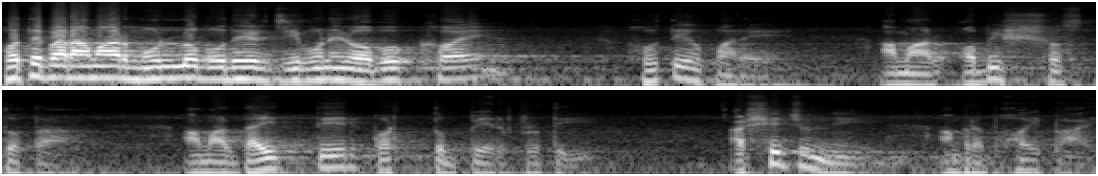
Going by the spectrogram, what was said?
হতে পারে আমার মূল্যবোধের জীবনের অবক্ষয়, হতেও পারে আমার অবিশ্বস্ততা, আমার দায়িত্বের কর্তব্যের প্রতি। আর সেজন্যেই আমরা ভয় পাই।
